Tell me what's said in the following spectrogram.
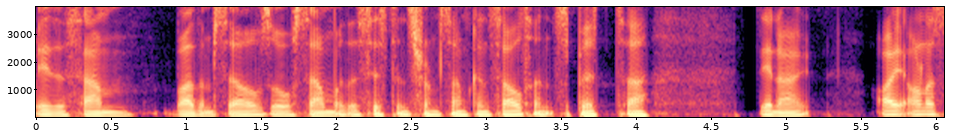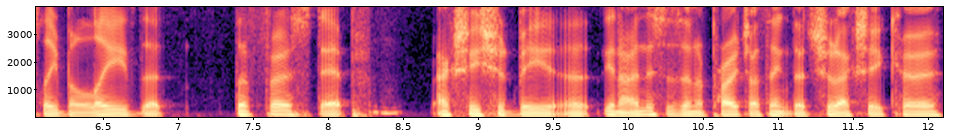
either some by themselves or some with assistance from some consultants. But uh, you know, I honestly believe that the first step actually should be, uh, you know, and this is an approach I think that should actually occur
